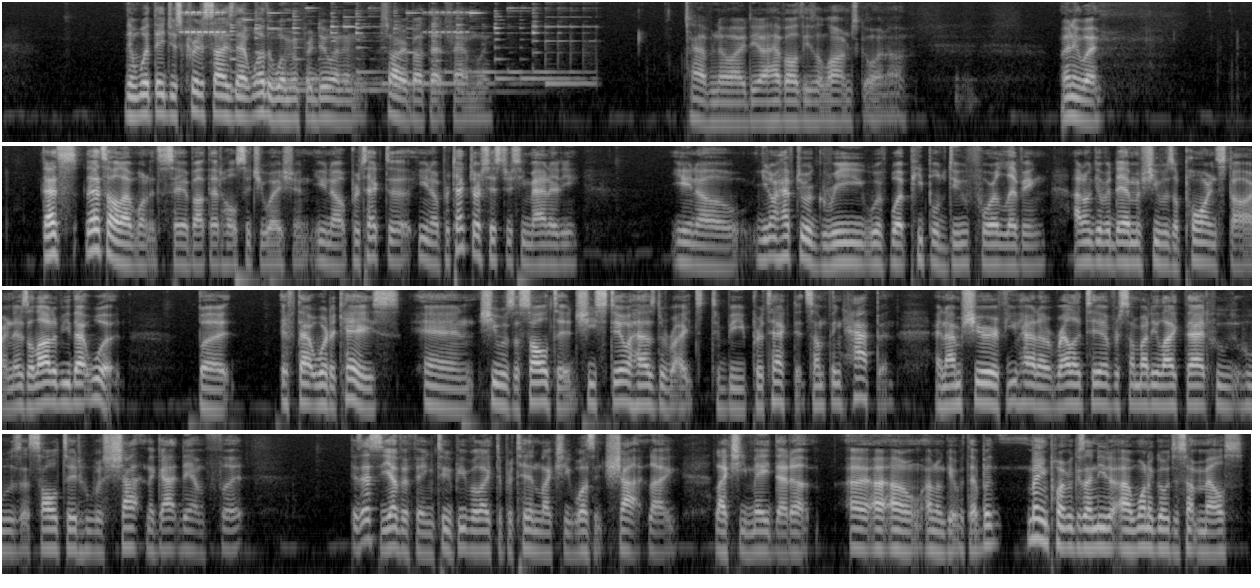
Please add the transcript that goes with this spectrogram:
than what they just criticized that other woman for doing. And sorry about that, family. I have no idea. I have all these alarms going off. Anyway, that's that's all I wanted to say about that whole situation. You know, protect the you know protect our sisters' humanity. You know, you don't have to agree with what people do for a living. I don't give a damn if she was a porn star, and there's a lot of you that would. But if that were the case, and she was assaulted, she still has the right to be protected. Something happened. And I'm sure if you had a relative or somebody like that who who was assaulted, who was shot in the goddamn foot, because that's the other thing too. People like to pretend like she wasn't shot, like like she made that up. I, I, I don't I don't get with that. But main point because I need I want to go to something else.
